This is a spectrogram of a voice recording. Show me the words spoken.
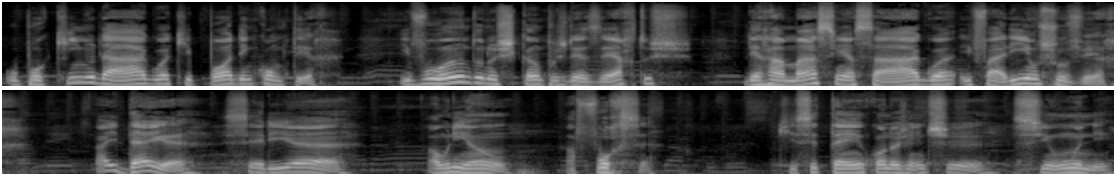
o pouquinho da água que podem conter, e voando nos campos desertos, derramassem essa água e fariam chover. A ideia seria a união, a força que se tem quando a gente se une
